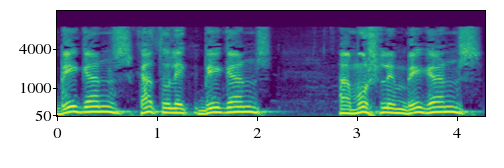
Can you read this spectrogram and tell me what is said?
vegans, Catholic vegans, uh, Muslim vegans,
